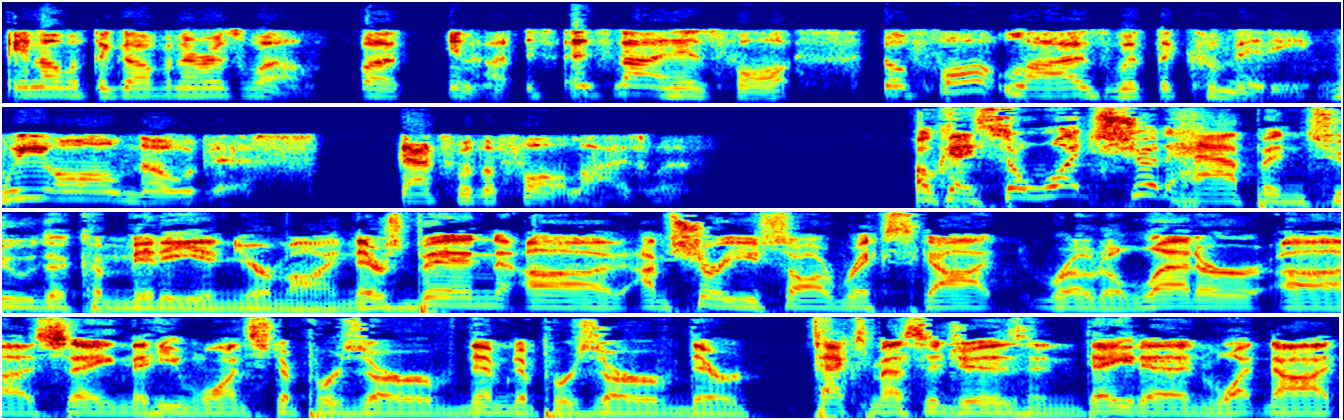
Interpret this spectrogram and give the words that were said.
you know, with the governor as well. But you know, it's, it's not his fault. The fault lies with the committee. We all know this. That's where the fault lies with. Okay, so what should happen to the committee in your mind? There's been, uh, I'm sure you saw Rick Scott wrote a letter, uh, saying that he wants to preserve, them to preserve their text messages and data and whatnot.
